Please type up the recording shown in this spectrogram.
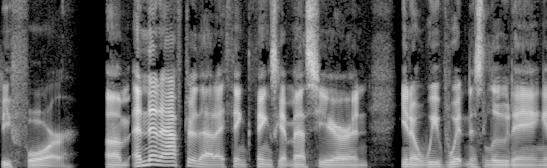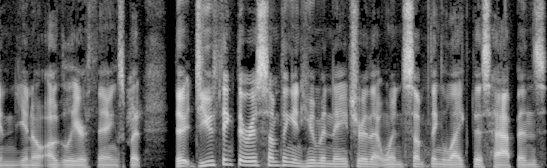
before. Um, and then after that, I think things get messier, and you know we've witnessed looting and you know uglier things. But there, do you think there is something in human nature that when something like this happens,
